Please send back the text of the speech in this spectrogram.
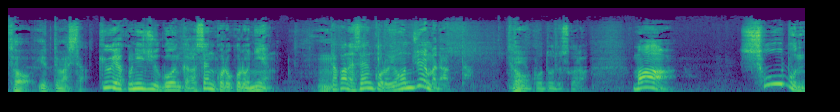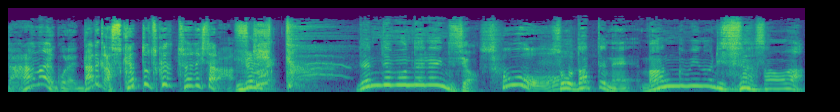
そう言ってました925円から1000コロコロ2円。高値1000コロ40円まであった。ということですから。まあ、勝負にならないよこれ。誰か助っ人つけ、連れてきたら？いらない全然問題ないんですよそう？そうだってね番組のリスナーさんは、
